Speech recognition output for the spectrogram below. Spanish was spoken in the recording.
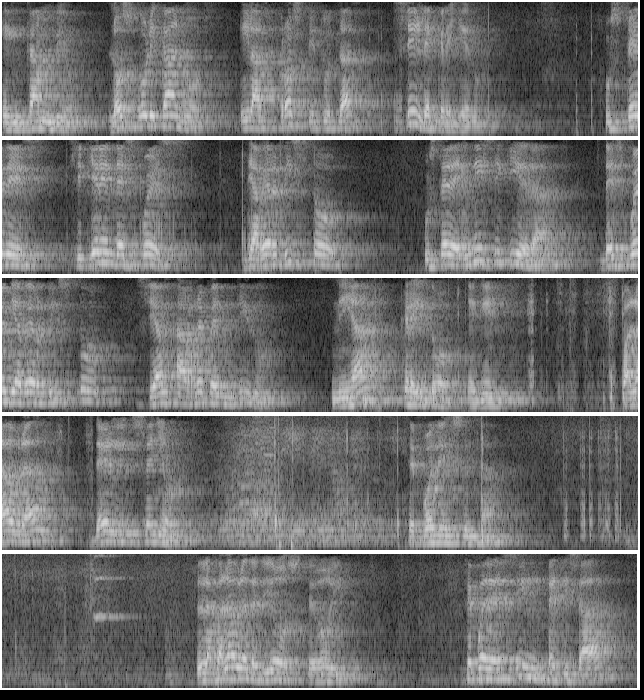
En cambio, los publicanos y las prostitutas sí le creyeron. Ustedes, si quieren después de haber visto, ustedes ni siquiera después de haber visto se han arrepentido ni han creído en él. Palabra del Señor se pueden sentar. La palabra de Dios de hoy se puede sintetizar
